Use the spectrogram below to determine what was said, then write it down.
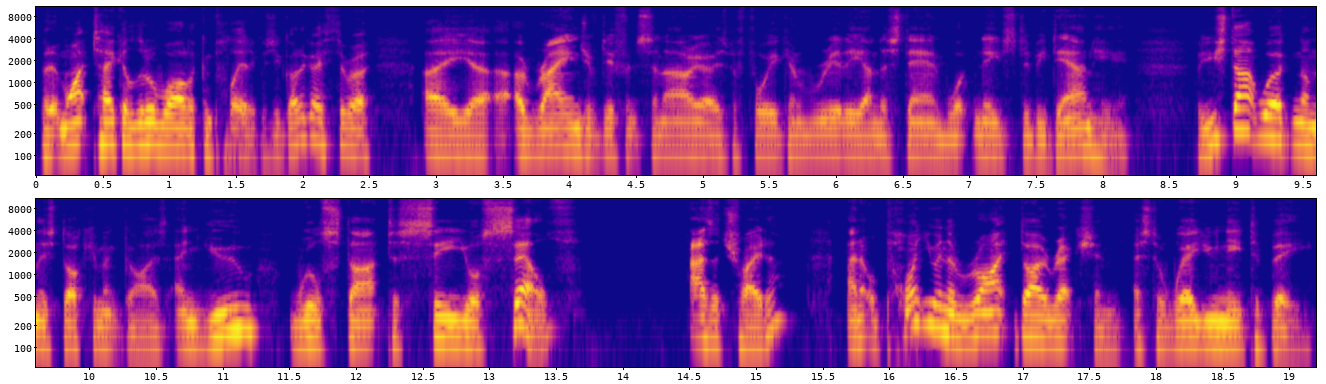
but it might take a little while to complete it because you've got to go through a, a, a range of different scenarios before you can really understand what needs to be down here. But you start working on this document, guys, and you will start to see yourself as a trader, and it will point you in the right direction as to where you need to be.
